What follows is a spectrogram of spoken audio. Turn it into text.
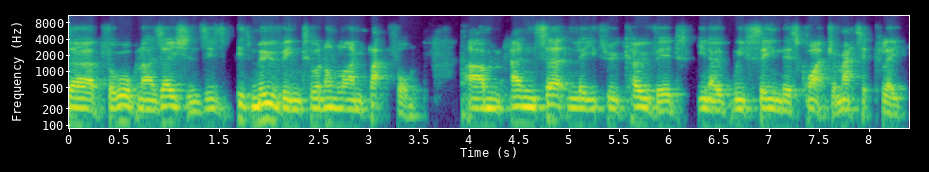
uh, for organisations is is moving to an online platform. Um, and certainly through COVID, you know, we've seen this quite dramatically.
